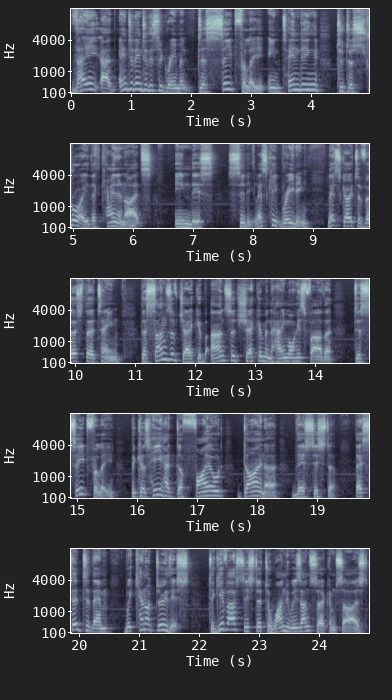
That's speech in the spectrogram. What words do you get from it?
they uh, entered into this agreement deceitfully, intending to destroy the Canaanites in this city. Let's keep reading. Let's go to verse 13. The sons of Jacob answered Shechem and Hamor his father deceitfully because he had defiled Dinah, their sister. They said to them, We cannot do this. To give our sister to one who is uncircumcised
